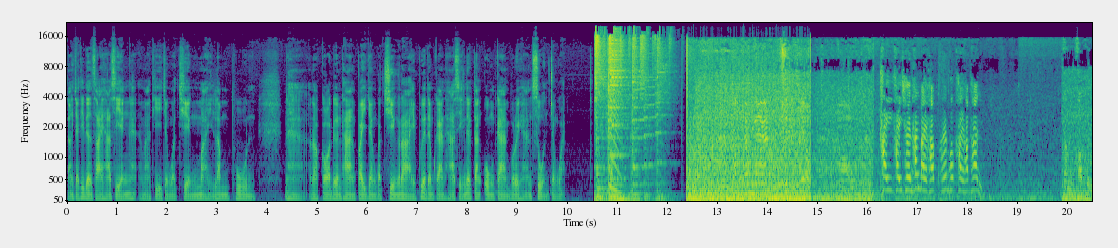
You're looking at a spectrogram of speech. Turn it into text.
หลังจากที่เดินสายหาเสียงนะมาที่จังหวัดเชียงใหม่ลำพูนนะฮะแล้วก็เดินทางไปจังหวัดเชียงราย เพื่อทำการหาเสียงเลือกตั้งองค์การบริหารส่วนจังหวัด ใครเชิญท่านไปครับให้พบใครครับท่าน ต้องขอบคุณ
